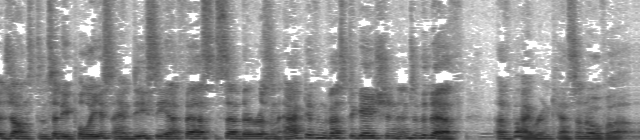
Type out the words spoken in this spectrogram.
The Johnston City Police and DCFS said there is an active investigation into the death of Byron Casanova.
